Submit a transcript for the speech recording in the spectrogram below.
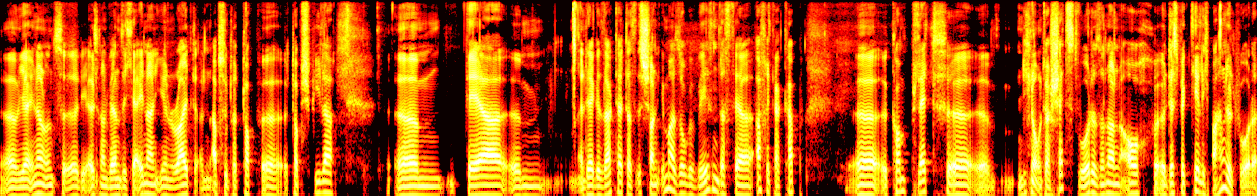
Äh, wir erinnern uns, äh, die Älteren werden sich erinnern, Ian Wright, ein absoluter Top, äh, Top-Spieler, ähm, der, ähm, der gesagt hat, das ist schon immer so gewesen, dass der Afrika Cup äh, komplett äh, nicht nur unterschätzt wurde, sondern auch äh, despektierlich behandelt wurde.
